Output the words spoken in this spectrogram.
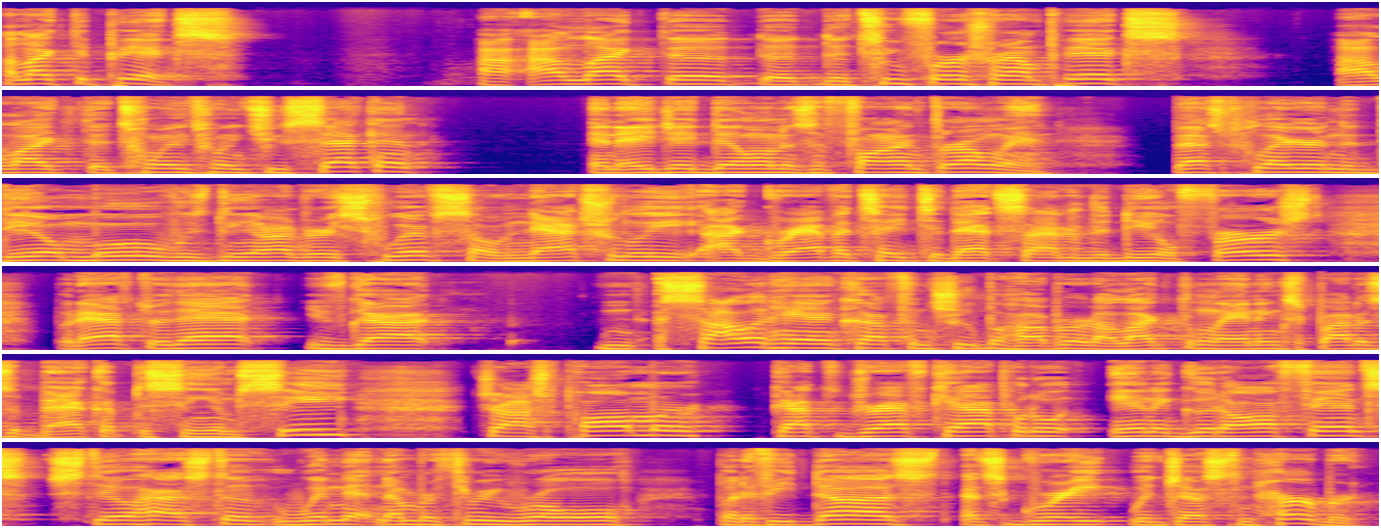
I like the picks. I, I like the, the the two first round picks. I like the 2022 second, and AJ Dillon is a fine throw in. Best player in the deal move was D'Andre Swift, so naturally I gravitate to that side of the deal first. But after that, you've got a solid handcuff in Chuba Hubbard. I like the landing spot as a backup to CMC. Josh Palmer got the draft capital in a good offense, still has to win that number three role. But if he does, that's great with Justin Herbert.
